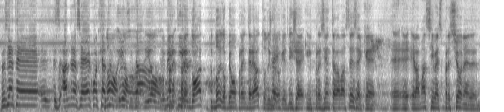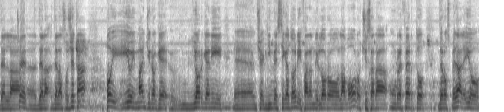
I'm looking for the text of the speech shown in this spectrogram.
Presidente eh, Andrea, se hai qualche altra No, io, curiosità, io pre- altrimenti... prendo atto- noi dobbiamo prendere atto di Sì. quello che dice il Presidente Lavastese che è, è- è la massima espressione della, Certo. eh, della- della società. Poi io immagino che eh, gli organi, eh, cioè gli investigatori faranno il loro lavoro, ci sarà un referto dell'ospedale. Io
